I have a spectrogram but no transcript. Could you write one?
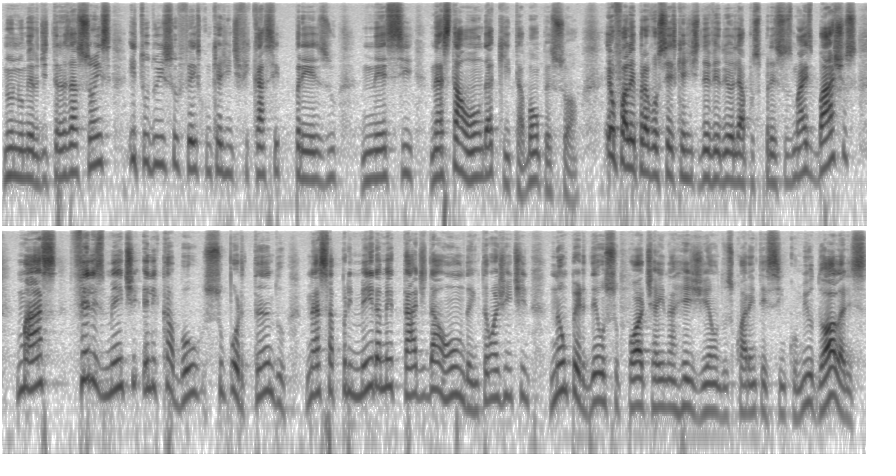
no número de transações, e tudo isso fez com que a gente ficasse preso nesse, nesta onda aqui, tá bom, pessoal? Eu falei para vocês que a gente deveria olhar para os preços mais baixos, mas felizmente ele acabou suportando nessa primeira metade da onda, então a gente não perdeu o suporte aí na região dos 45 mil dólares,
